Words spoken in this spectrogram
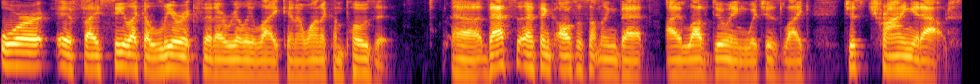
Or if I see like a lyric that I really like and I want to compose it, uh, that's I think also something that I love doing, which is like just trying it out.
